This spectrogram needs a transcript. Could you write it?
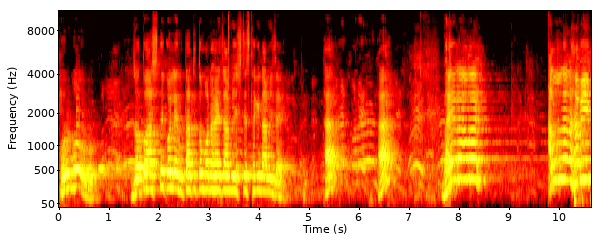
করব? যত আসতে করলেন, তাতে তো মনে হয় যে আমি স্টেজ থেকে নামি যাই। হ্যাঁ? হ্যাঁ? ভাইরা আমার আল্লাহ হাবিব,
